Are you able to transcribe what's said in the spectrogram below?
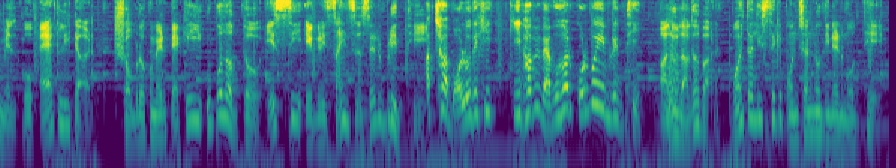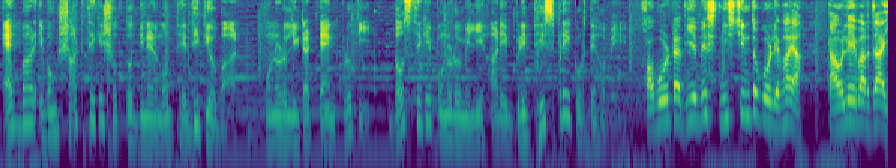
এম এল ও এক লিটার। সব রকমের প্যাকেই উপলব্ধ এসসি এগ্রি সায়েন্সেসের বৃদ্ধি। আচ্ছা বলো দেখি কীভাবে ব্যবহার করব এই বৃদ্ধি? আলু লাগাবার পঁয়তাল্লিশ থেকে পঞ্চান্ন দিনের মধ্যে একবার এবং ষাট থেকে সত্তর দিনের মধ্যে দ্বিতীয়বার। পনেরো লিটার ট্যাঙ্ক প্রতি দশ থেকে পনেরো মিলি হারে বৃদ্ধি স্প্রে করতে হবে। খবরটা দিয়ে বেশ নিশ্চিন্ত করলে ভাইয়া তাহলে এবার যাই।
